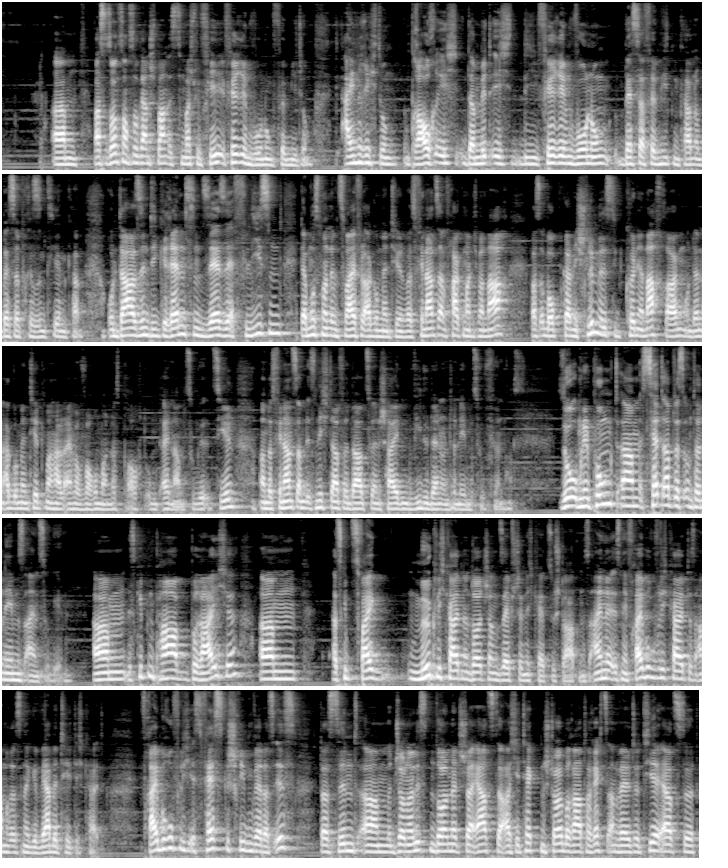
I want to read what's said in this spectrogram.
Ähm, was sonst noch so ganz spannend ist, zum Beispiel Ferienwohnungsvermietung. Einrichtung brauche ich, damit ich die Ferienwohnung besser vermieten kann und besser präsentieren kann. Und da sind die Grenzen sehr, sehr fließend. Da muss man im Zweifel argumentieren. Weil das Finanzamt fragt manchmal nach, was überhaupt gar nicht schlimm ist. Die können ja nachfragen und dann argumentiert man halt einfach, warum man das braucht, um Einnahmen zu erzielen. Und das Finanzamt ist nicht dafür da, zu entscheiden, wie du dein Unternehmen zu führen hast. So, um den Punkt ähm, Setup des Unternehmens einzugehen. Ähm, es gibt ein paar Bereiche. Ähm, es gibt zwei Möglichkeiten in Deutschland, Selbstständigkeit zu starten. Das eine ist eine Freiberuflichkeit, das andere ist eine Gewerbetätigkeit. Freiberuflich ist festgeschrieben, wer das ist. Das sind ähm, Journalisten, Dolmetscher, Ärzte, Architekten, Steuerberater, Rechtsanwälte, Tierärzte.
